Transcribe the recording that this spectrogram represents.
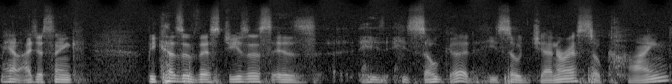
man, I just think because of this, Jesus is, he's, he's so good. He's so generous, so kind.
